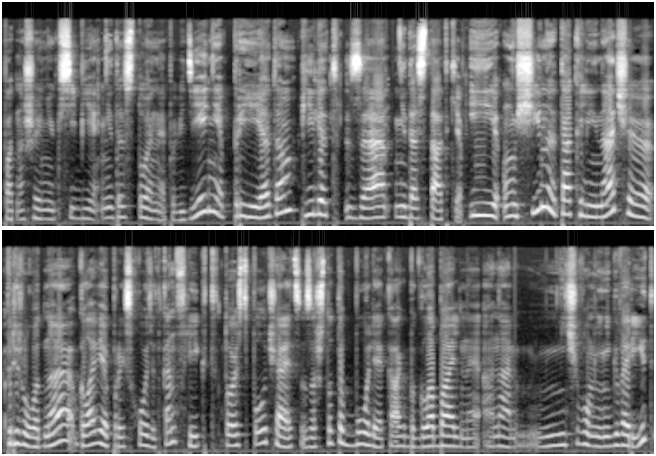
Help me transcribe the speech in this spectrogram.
по отношению к себе недостойное поведение, при этом пилят за недостатки. И у мужчины так или иначе природно в голове происходит конфликт, то есть получается за что-то более как бы глобальное она ничего мне не говорит,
